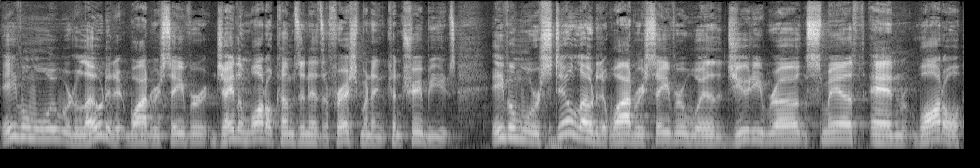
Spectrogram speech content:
Even when we were loaded at wide receiver, Jalen Waddle comes in as a freshman and contributes. Even when we're still loaded at wide receiver with Jeudy Ruggs, Smith, and Waddle,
